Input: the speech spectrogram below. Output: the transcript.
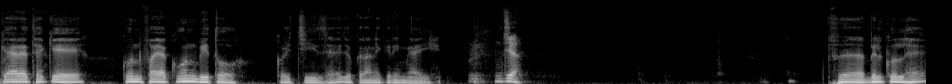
کہہ رہے تھے کہ کن فیا کن بھی تو کوئی چیز ہے جو قرآن کریم میں آئی ہے جی ہاں۔ بالکل ہے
